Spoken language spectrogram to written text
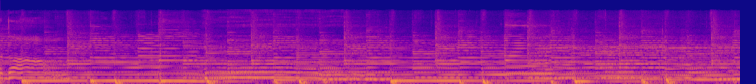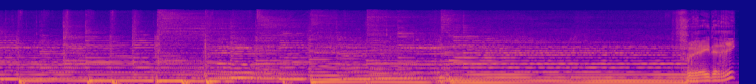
Rotterdam. Frederik.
